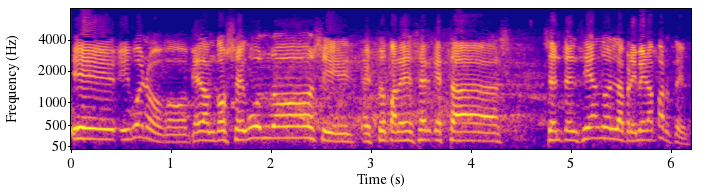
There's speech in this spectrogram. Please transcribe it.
Y, bueno, quedan dos segundos y esto parece ser que estás sentenciado en la primera parte.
